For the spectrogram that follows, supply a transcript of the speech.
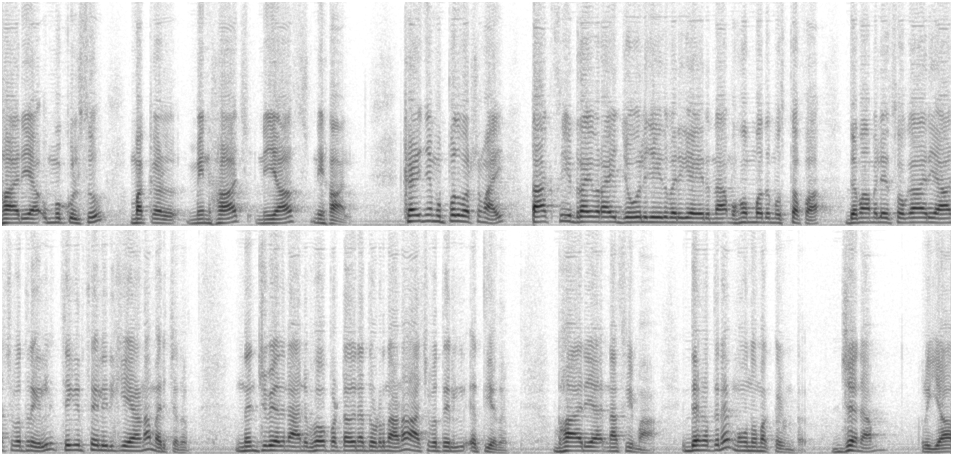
ഭാര്യ ഉമ്മുക്കുൽസു മക്കൾ മിൻഹാജ് നിയാസ് നിഹാൽ. കഴിഞ്ഞ മുപ്പത് വർഷമായി ടാക്സി ഡ്രൈവറായി ജോലി ചെയ്തു വരികയായിരുന്ന മുഹമ്മദ് മുസ്തഫ ദമാമിലെ സ്വകാര്യ ആശുപത്രിയിൽ ചികിത്സയിലിരിക്കെയാണ് മരിച്ചത്. നെഞ്ചുവേദന അനുഭവപ്പെട്ടതിനെ തുടർന്നാണ് ആശുപത്രിയിൽ എത്തിയത്. ഭാര്യ നസീമ ഇദ്ദേഹത്തിന് മൂന്ന് മക്കളുണ്ട്. ജനം റിയാ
